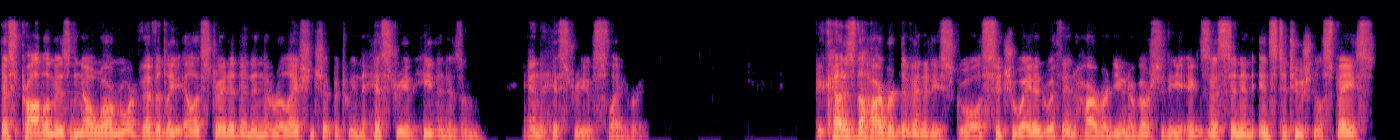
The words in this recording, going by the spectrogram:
This problem is nowhere more vividly illustrated than in the relationship between the history of heathenism and the history of slavery. Because the Harvard Divinity School, situated within Harvard University, exists in an institutional space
